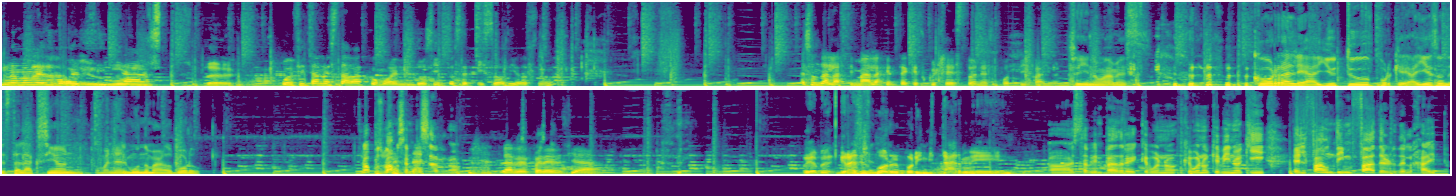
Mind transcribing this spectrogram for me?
no mames, bolsita. bolsita. Bolsita no estaba como en 200 episodios, ¿no? Es una lástima a la gente que escuche esto en Spotify. ¿no? Sí, no mames. Córrale a YouTube porque ahí es donde está la acción, como en el mundo Marlboro. No, pues vamos a empezar, ¿no? La referencia. Oye, gracias por, por invitarme. ¿eh? Ah, está bien padre. Qué bueno, qué bueno que vino aquí el founding father del hype.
